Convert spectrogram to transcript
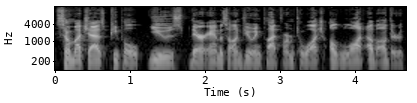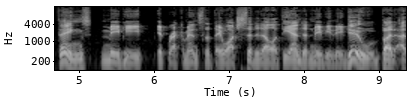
so much as people use their Amazon viewing platform to watch a lot of other things. Maybe it recommends that they watch Citadel at the end, and maybe they do. But I,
